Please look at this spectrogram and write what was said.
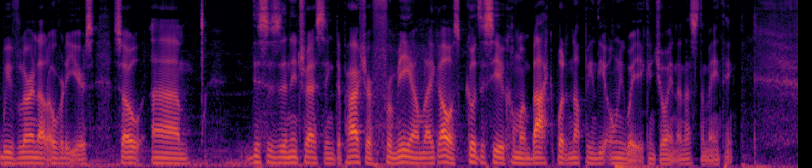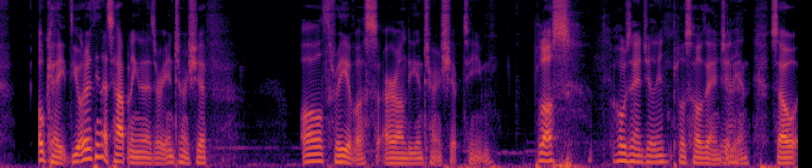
we've learned that over the years. So um, this is an interesting departure for me. I'm like, oh, it's good to see you coming back, but not being the only way you can join, and that's the main thing. Okay, the other thing that's happening then is our internship. All three of us are on the internship team, Plus, Jose and Jillian. plus Jose and Yeah. Gillian. So,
